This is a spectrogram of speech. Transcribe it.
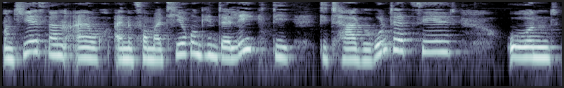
Und hier ist dann auch eine Formatierung hinterlegt, die die Tage runterzählt und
